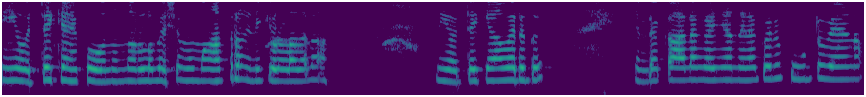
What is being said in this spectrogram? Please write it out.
നീ ഒറ്റയ്ക്കായി പോകുന്നെന്നുള്ള വിഷമം മാത്രം എനിക്കുള്ളതടാ. നീ ഒറ്റയ്ക്കാവരുത്. എന്റെ കാലം കഴിഞ്ഞാൽ നിനക്കൊരു കൂട്ട് വേണം.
